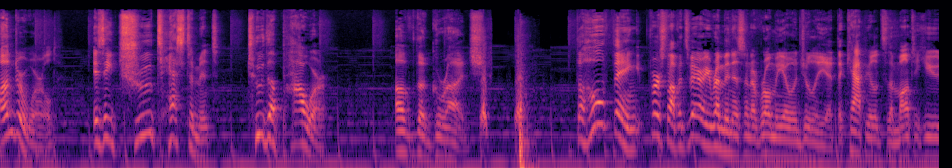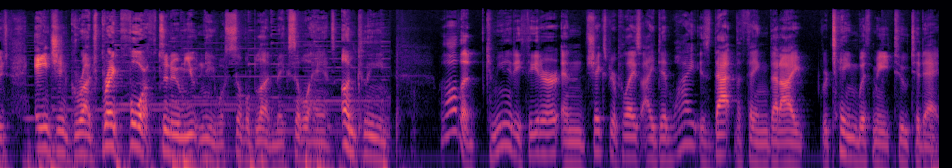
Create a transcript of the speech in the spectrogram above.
Underworld is a true testament to the power of the grudge. The whole thing, first off, it's very reminiscent of Romeo and Juliet, the Capulets, the Montagues, ancient grudge, break forth to new mutiny, with civil blood make civil hands unclean with all the community theater and Shakespeare plays I did, why is that the thing that I retain with me to today?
